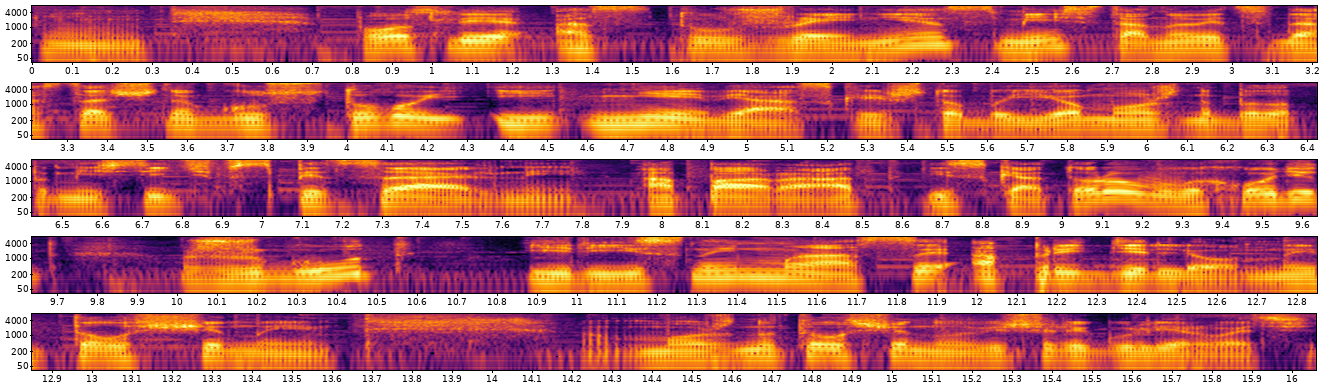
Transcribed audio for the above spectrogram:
М. После остужения смесь становится достаточно густой и не вязкой, чтобы ее можно было поместить в специальный аппарат, из которого выходит жгут ирисной массы определенной толщины. Можно толщину, видишь, регулировать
